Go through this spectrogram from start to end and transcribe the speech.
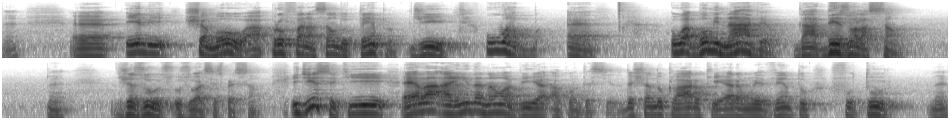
Né? É, ele chamou a profanação do templo de o, é, o abominável da desolação. Né? Jesus usou essa expressão. E disse que ela ainda não havia acontecido, deixando claro que era um evento futuro. Né?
